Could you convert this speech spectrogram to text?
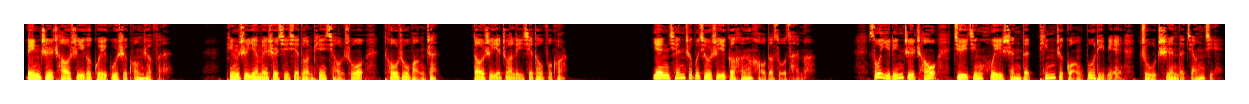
林志超是一个鬼故事狂热粉，平时也没事写写短篇小说，投入网站，倒是也赚了一些豆腐块。眼前这不就是一个很好的素材吗？所以林志超聚精会神的听着广播里面主持人的讲解。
